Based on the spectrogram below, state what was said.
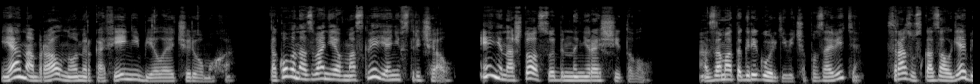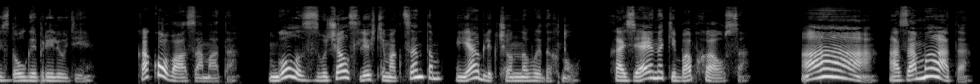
Я набрал номер кофейни Белая черемуха. Такого названия в Москве я не встречал и ни на что особенно не рассчитывал. Азамата Григорьевича позовите, сразу сказал я без долгой прелюдии. Какого Азамата? Голос звучал с легким акцентом, и я облегченно выдохнул. Хозяина кебаб-хауса. А, Азамата.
